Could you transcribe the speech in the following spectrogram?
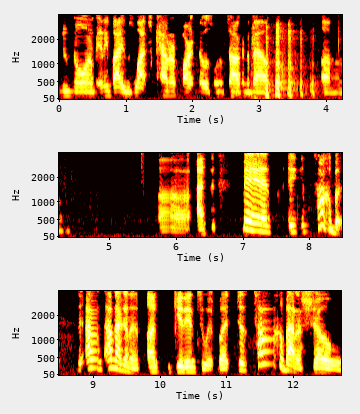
new norm. Anybody who's watched Counterpart knows what I'm talking about. um, uh, I man, talk about. I'm, I'm not going to uh, get into it, but just talk about a show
